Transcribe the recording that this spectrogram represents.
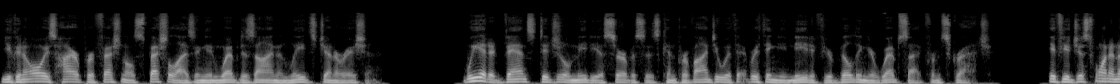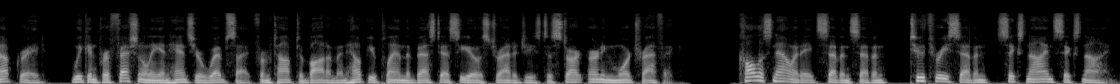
you can always hire professionals specializing in web design and leads generation. We at Advanced Digital Media Services can provide you with everything you need if you're building your website from scratch. If you just want an upgrade, we can professionally enhance your website from top to bottom and help you plan the best SEO strategies to start earning more traffic. Call us now at 877 237 6969.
